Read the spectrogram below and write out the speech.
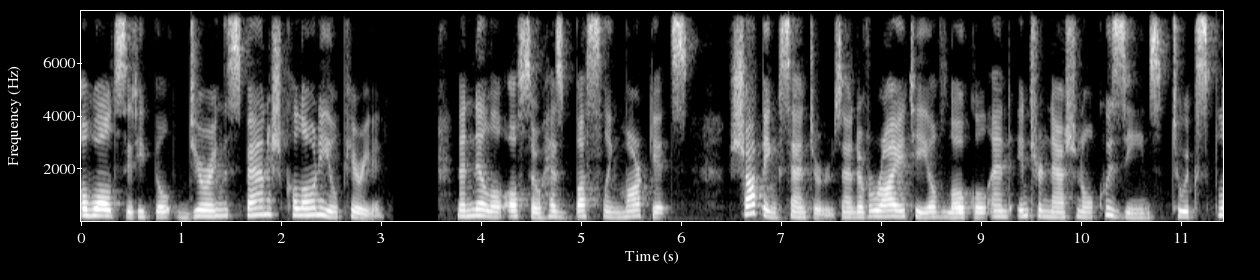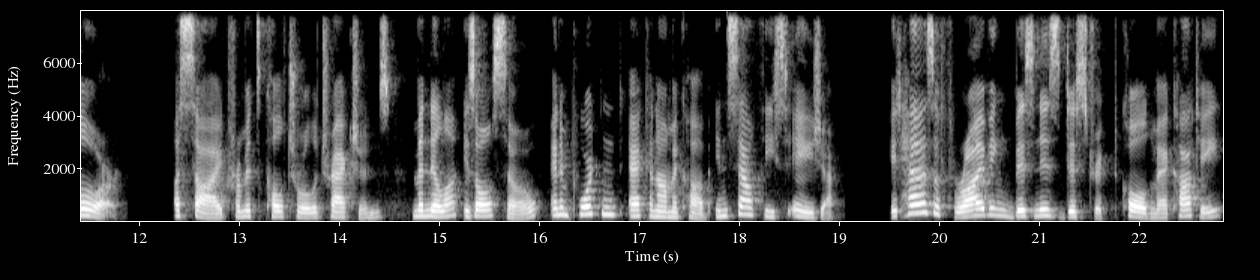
a walled city built during the Spanish colonial period. Manila also has bustling markets, shopping centres, and a variety of local and international cuisines to explore. Aside from its cultural attractions, Manila is also an important economic hub in Southeast Asia. It has a thriving business district called Makati,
